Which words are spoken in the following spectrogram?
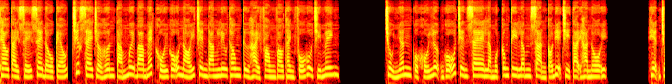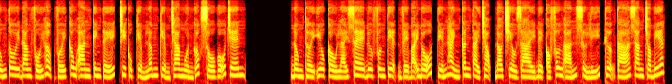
Theo tài xế xe đầu kéo, chiếc xe chở hơn 83 mét khối gỗ nói trên đang lưu thông từ Hải Phòng vào thành phố Hồ Chí Minh. Chủ nhân của khối lượng gỗ trên xe là một công ty lâm sản có địa chỉ tại Hà Nội. Hiện chúng tôi đang phối hợp với Công an Kinh tế, tri cục Kiểm lâm kiểm tra nguồn gốc số gỗ trên. Đồng thời yêu cầu lái xe đưa phương tiện về bãi đỗ, tiến hành cân tải trọng, đo chiều dài để có phương án xử lý, Thượng tá Giang cho biết.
